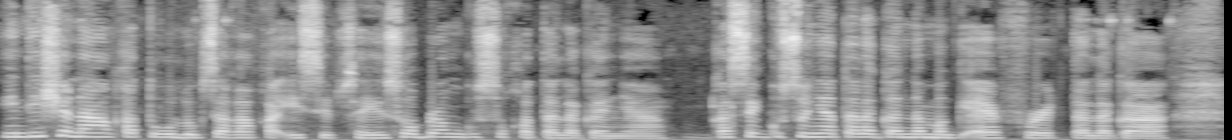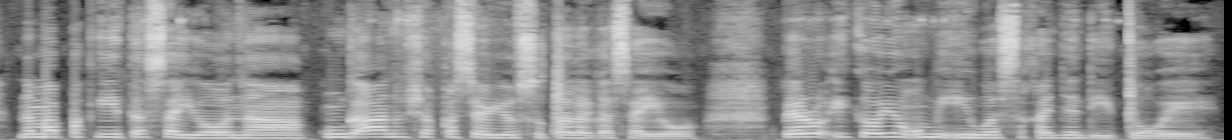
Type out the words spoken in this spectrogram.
Hindi siya nakakatulog sa kakaisip sa'yo. Sobrang gusto ka talaga niya. Kasi gusto niya talaga na mag-effort talaga. Na mapakita sa'yo na kung gaano siya kaseryoso talaga sa'yo. Pero ikaw yung umiiwas sa kanya dito eh.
